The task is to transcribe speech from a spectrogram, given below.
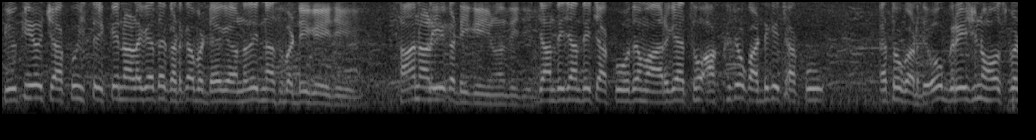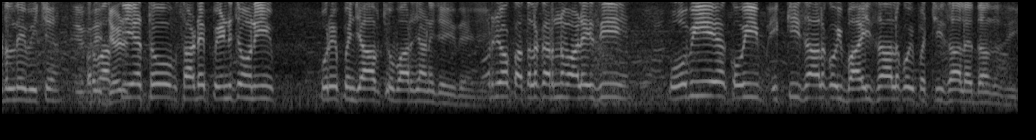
ਕਿਉਂਕਿ ਉਹ ਚਾਕੂ ਇਸ ਤਰੀਕੇ ਨਾਲ ਲੱਗਿਆ ਤਾਂ ਗਟਕਾ ਵੱਢਿਆ ਗਿਆ ਉਹਨਾਂ ਦੀ ਨਸ ਵੱਢੀ ਗਈ ਜੀ। ਸਾਹ ਨਾਲ ਹੀ ਕੱਟੀ ਗਈ ਉਹਨਾਂ ਦੀ ਜੀ। ਜਾਂਦੇ ਜਾਂਦੇ ਚਾਕੂ ਉਹਦੇ ਮਾਰ ਗਿਆ ਇੱਥੋਂ ਅੱਖ 'ਚੋਂ ਕੱਢ ਕੇ ਚਾਕੂ ਇੱਥੋਂ ਕੱਢਦੇ ਉਹ ਗ੍ਰੇਸ਼ਨ ਹਸਪੀਟਲ ਦੇ ਵਿੱਚ ਪ੍ਰਵਾਸੀ ਇੱਥੋਂ ਸਾਡੇ ਪਿੰਡ 'ਚੋਂ ਨਹੀਂ ਪੂਰੇ ਪੰਜਾਬ 'ਚੋਂ ਬਾਹਰ ਜਾਣੇ ਚਾਹੀਦੇ ਆ ਜੀ। ਔਰ ਜੋ ਕਤਲ ਕਰਨ ਵਾਲੇ ਸੀ ਉਹ ਵੀ ਕੋਈ 21 ਸਾਲ ਕੋਈ 22 ਸਾਲ ਕੋਈ 25 ਸਾਲ ਇਦਾਂ ਦੇ ਸੀ।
